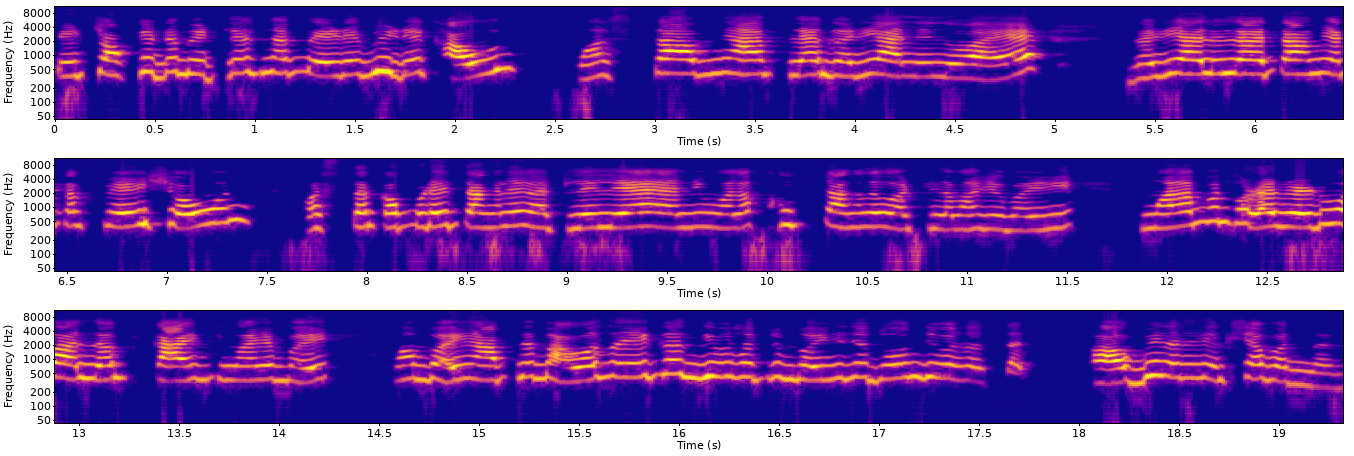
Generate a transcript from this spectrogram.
ते चॉकलेट भेटलेच ना पेढे बिडे खाऊन मस्त आम्ही आपल्या घरी आलेलो आहे. घरी आलेलो आहे तर आम्ही आता फ्रेश होऊन मस्त कपडे चांगले घातलेले आहे आणि मला खूप चांगलं वाटलं माझ्या बहिणी. मला पण थोडा रडू आलं काय की माझ्या बहीण मग बहीण आपल्या भावाचा एकच दिवस असतो बहिणीचे दोन दिवस असतात. भाऊबीज आणि रक्षाबंधन.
